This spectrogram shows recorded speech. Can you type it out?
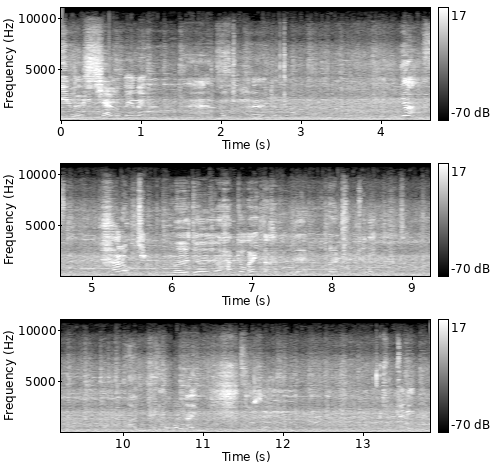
이런 거 시야놓고 해놔 아 좀. 야 한옥집 뭐 저 저 학교가 있다 하던데 어, 나 춘천에 있다 아 이거 모르나 이거 없어요 춘천에 있다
